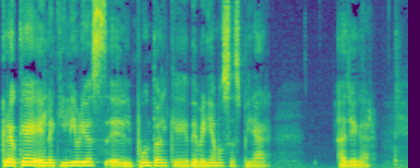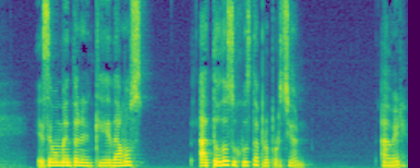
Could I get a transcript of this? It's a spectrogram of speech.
Creo que el equilibrio es el punto al que deberíamos aspirar a llegar. Ese momento en el que damos a todo su justa proporción. A ver,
